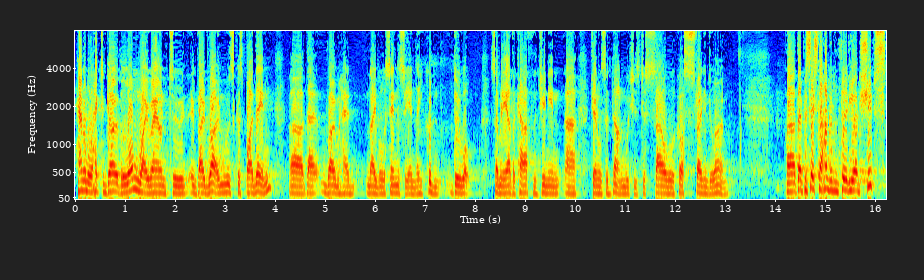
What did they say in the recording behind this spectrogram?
Hannibal had to go the long way round to invade Rome was because by then uh, that Rome had naval ascendancy and he couldn't do what so many other Carthaginian uh, generals had done, which is just sail across straight into Rome. Uh, they possessed 130 odd ships.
